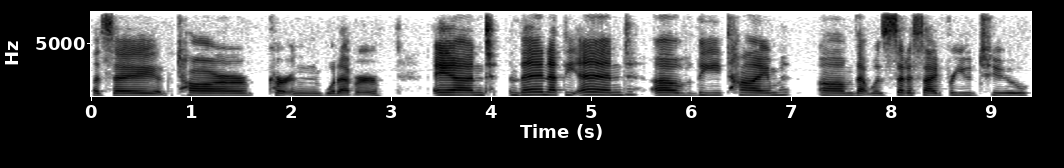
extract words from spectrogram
let's say a guitar, curtain, whatever. And then at the end of the time um, that was set aside for you to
